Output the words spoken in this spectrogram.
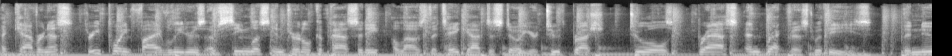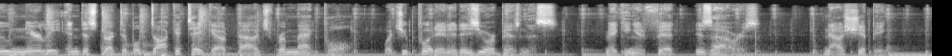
A cavernous 3.5 liters of seamless internal capacity allows the takeout to stow your toothbrush, tools, brass, and breakfast with ease. The new nearly indestructible DAKA takeout pouch from Magpul. What you put in it is your business. Making it fit is ours. Now shipping.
